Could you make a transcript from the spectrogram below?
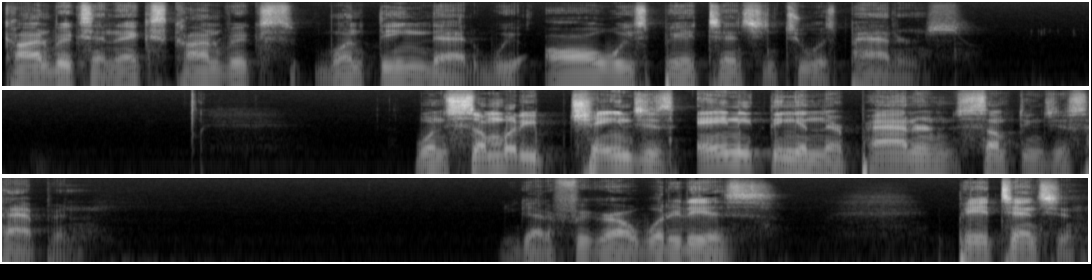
convicts and ex convicts, one thing that we always pay attention to is patterns. When somebody changes anything in their pattern, something just happened. You got to figure out what it is. Pay attention.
